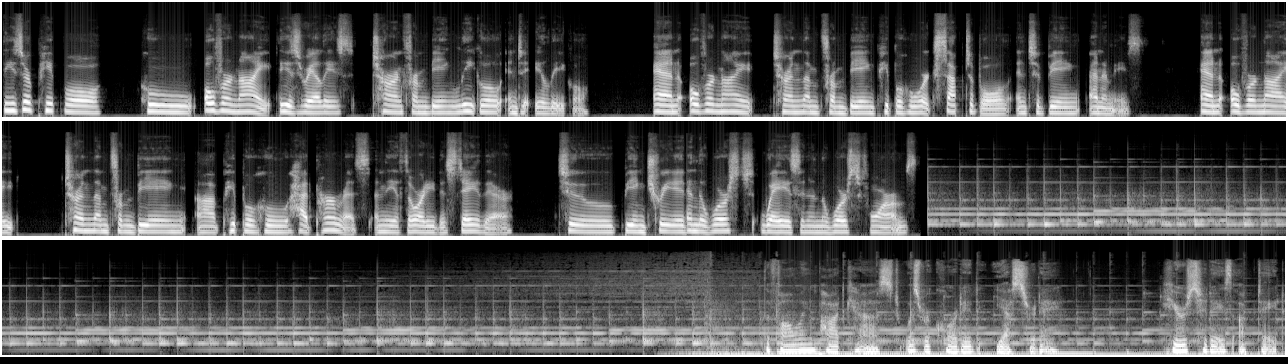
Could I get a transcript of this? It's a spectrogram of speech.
These are people who overnight the Israelis turn from being legal into illegal. And overnight turn them from being people who were acceptable into being enemies. And overnight turn them from being uh, people who had permits and the authority to stay there to being treated in the worst ways and in the worst forms. Following podcast was recorded yesterday. Here's today's update.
